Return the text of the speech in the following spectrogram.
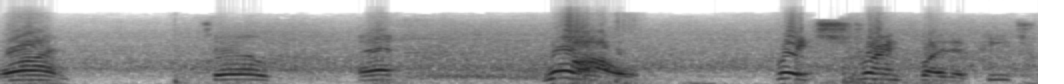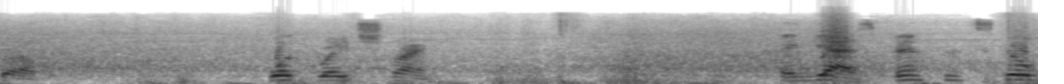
One, two, and whoa! Great strength by DePietro. What great strength. And yes, Vincent still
